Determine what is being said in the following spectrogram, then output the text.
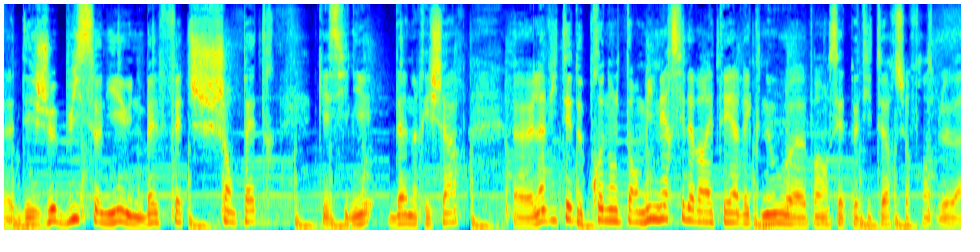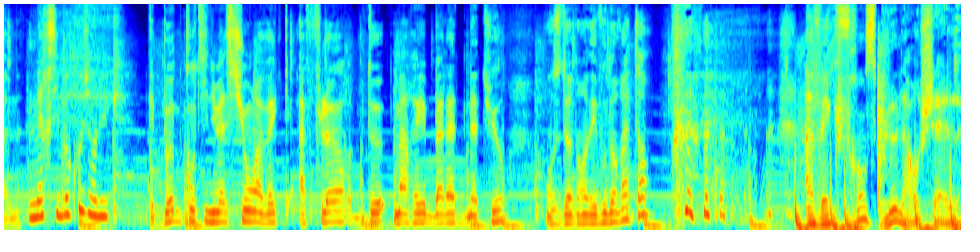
euh, des Jeux buissonniers, une belle fête champêtre, qui est signé Dan Richard. Euh, l'invité de Prenons le temps, mille merci d'avoir été avec nous pendant cette petite heure sur France Bleu, Anne. Merci beaucoup, Jean-Luc. Et bonne continuation avec À Fleur de Marais Balade Nature. On se donne rendez-vous dans 20 ans. avec France Bleu La Rochelle,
